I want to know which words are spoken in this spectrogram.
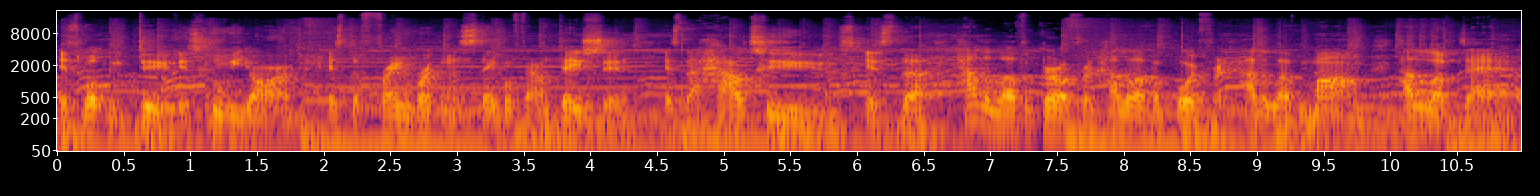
It's what we do, it's who we are, it's the framework and the stable foundation, it's the how to's, it's the how to love a girlfriend, how to love a boyfriend, how to love mom, how to love dad,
